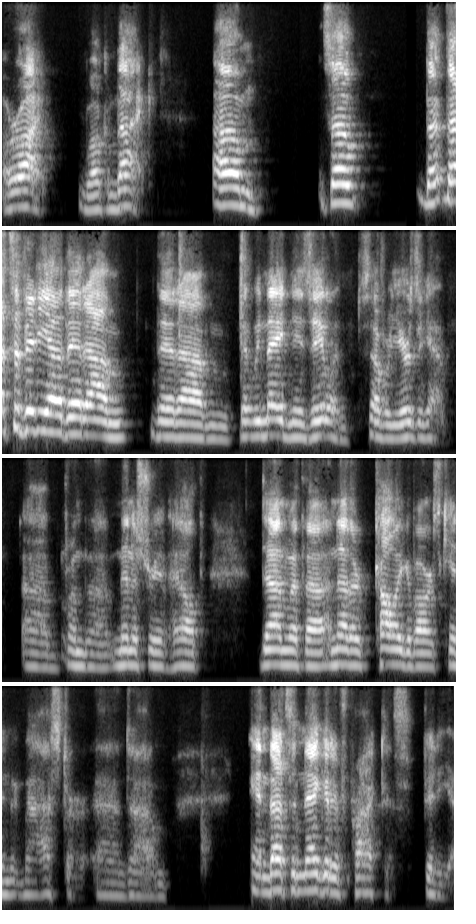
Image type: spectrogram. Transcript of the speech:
All right, welcome back. Um, so that, that's a video that, um, that, um, that we made in New Zealand several years ago uh, from the Ministry of Health done with uh, another colleague of ours, Ken McMaster, and um, and that's a negative practice video.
